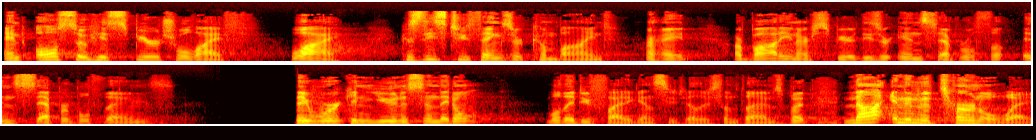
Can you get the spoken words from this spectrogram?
And also his spiritual life. Why? Because these two things are combined, right? Our body and our spirit, these are inseparable, inseparable things. They work in unison, they don't well, they do fight against each other sometimes, but not in an eternal way.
